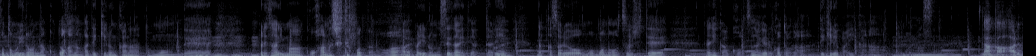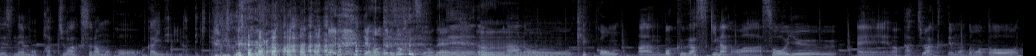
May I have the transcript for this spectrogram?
こともいろんなことがなんかできるんかなと思うんで、やっぱりさ今こう話して思ったのは、はい。やっぱりいろんな世代であったり、はい。なんかそれをもうものを通じて何かこうつなげることができればいいかなと思います。よね。なんかあれですねもうパッチワークすらもこう概念になってきてるというかいや本当にそうですよね。ねあのー結構あの僕が好きなのはそういう、えーまあ、パッチワークってもともと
